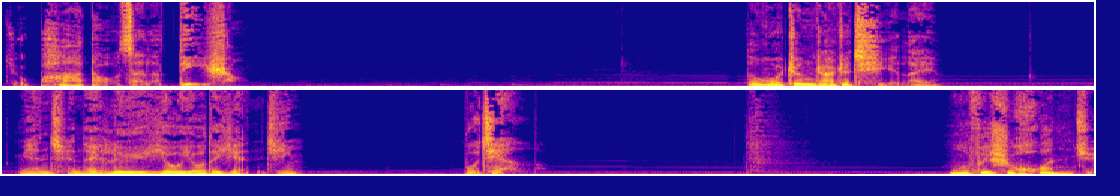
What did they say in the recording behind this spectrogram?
就趴倒在了地上。等我挣扎着起来，面前那绿油油的眼睛不见了。莫非是幻觉？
